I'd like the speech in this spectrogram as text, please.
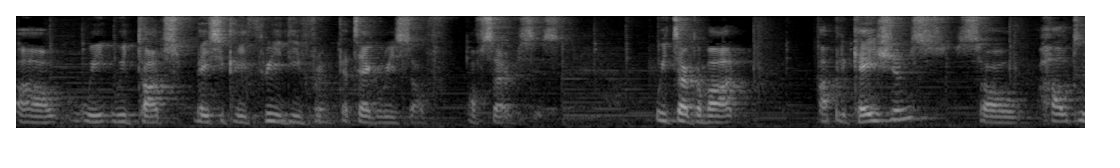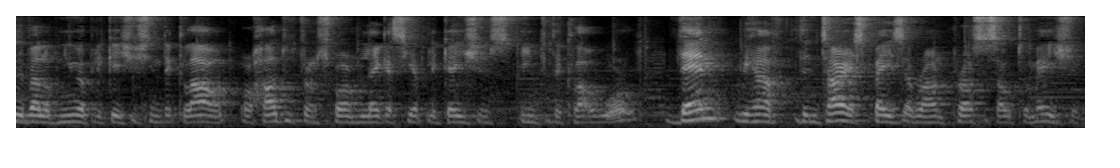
uh, we, we touch basically three different categories of, of services. We talk about applications, so how to develop new applications in the cloud or how to transform legacy applications into the cloud world. Then we have the entire space around process automation.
